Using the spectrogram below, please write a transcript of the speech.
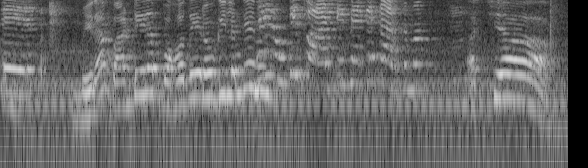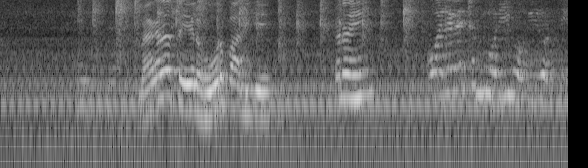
ਫਿਰ? ਮੇਰਾ ਬਰਥਡੇ ਦਾ ਬਹੁਤ ਦੇਰ ਹੋ ਗਈ ਲੰਘੇ ਨਹੀਂ ਰੋਟੀ ਪਾਰਟੀ ਮੈਂ ਕਿ ਕਰ ਦਵਾਂ। ਅੱਛਾ। ਮੈਂ ਕਹਿੰਦਾ ਤੇਲ ਹੋਰ ਪਾ ਦਈਏ। ਕਿ ਨਹੀਂ? ਉਹਦੇ ਵਿੱਚ ਮੋਰੀ ਹੋ ਗਈ ਰੋਟੀ।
